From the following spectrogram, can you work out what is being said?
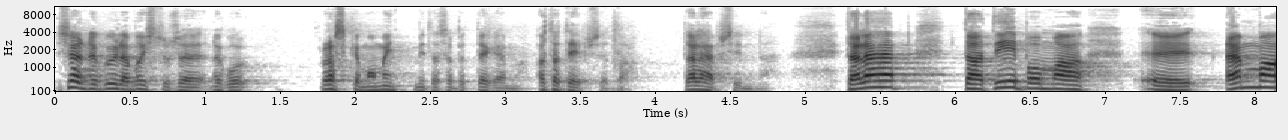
see on nagu üle mõistuse nagu raske moment, mida sa pead tegema, aga ta teeb seda, ta läheb sinna ta läheb, ta teeb oma äh, ämma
